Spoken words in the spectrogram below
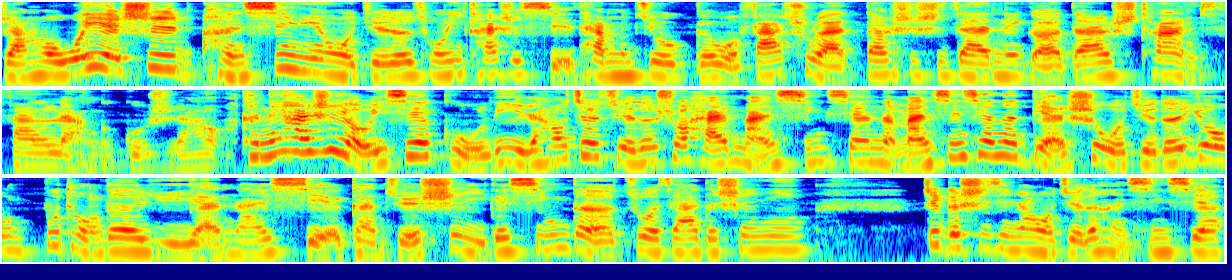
然后我也是很幸运，我觉得从一开始写，他们就给我发出来。当时是在那个《The Irish Times》发了两个故事，然后肯定还是有一些鼓励，然后就觉得说还蛮新鲜的。蛮新鲜的点是，我觉得用不同的语言来写，感觉是一个新的作家的声音，这个事情让我觉得很新鲜。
